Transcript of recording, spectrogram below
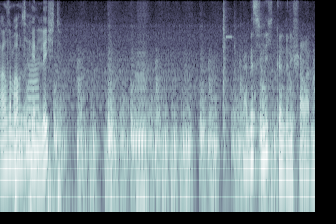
Langsam haben sie Guten kein. Licht. Ein bisschen Licht könnte nicht schaden.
